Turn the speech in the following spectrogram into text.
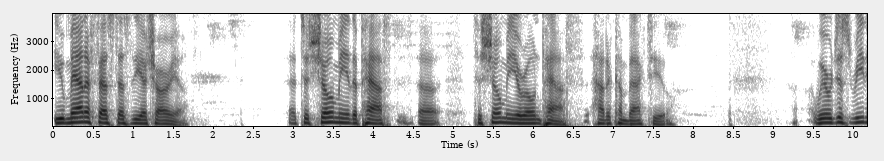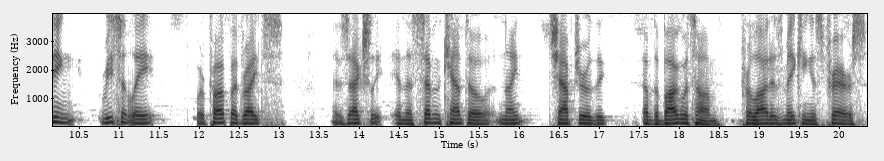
you manifest as the acharya uh, to show me the path. Uh, to show me your own path, how to come back to you. We were just reading recently where Prabhupada writes, it was actually in the seventh canto, ninth chapter of the, of the Bhagavatam, Prahlad is making his prayers.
